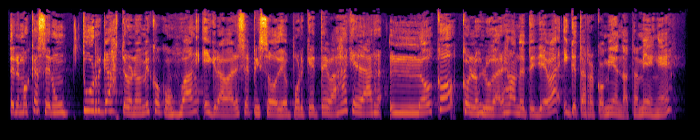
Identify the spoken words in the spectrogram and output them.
tenemos que hacer un tour gastronómico con Juan y grabar ese episodio porque te vas a quedar loco con los lugares donde te lleva y que te recomienda también, ¿eh?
